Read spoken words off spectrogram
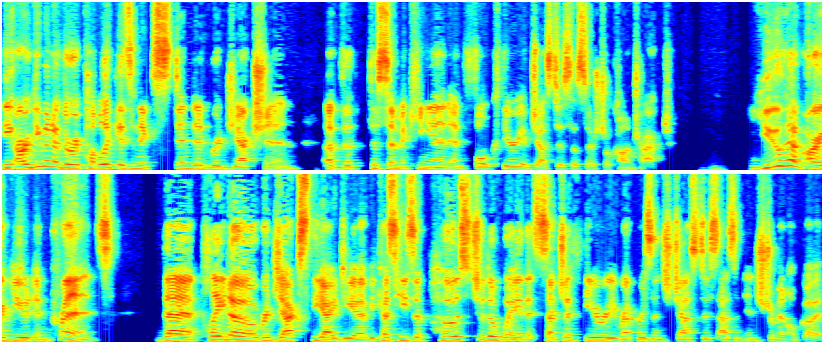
The argument of the Republic is an extended rejection of the Thrasymachus and folk theory of justice as social contract. You have argued in print that Plato rejects the idea because he's opposed to the way that such a theory represents justice as an instrumental good.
